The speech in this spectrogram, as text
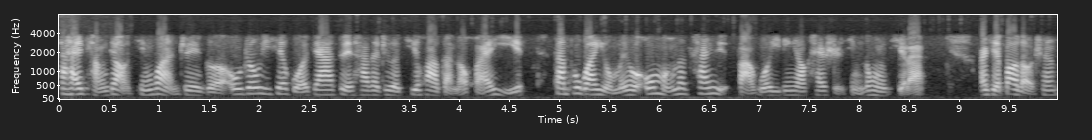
他还强调，尽管这个欧洲一些国家对他的这个计划感到怀疑，但不管有没有欧盟的参与，法国一定要开始行动起来。而且报道称，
